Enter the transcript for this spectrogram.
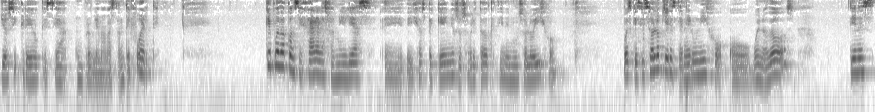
yo sí creo que sea un problema bastante fuerte. ¿Qué puedo aconsejar a las familias eh, de hijos pequeños o sobre todo que tienen un solo hijo? Pues que si solo quieres tener un hijo o bueno dos, tienes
